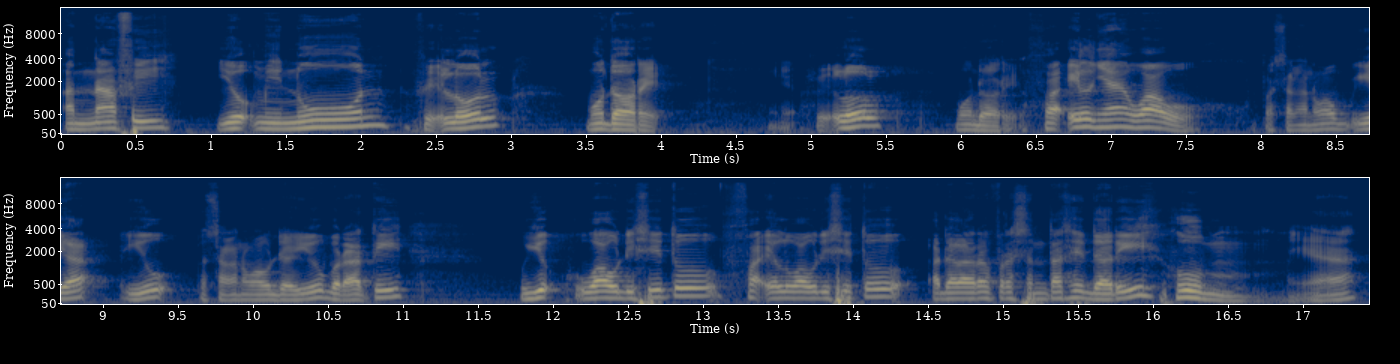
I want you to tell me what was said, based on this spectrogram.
an-nafi yu'minun fi'lul mudore. Ya, fi'lul mudore. Fa'ilnya wow. Pasangan wow ya, yu, pasangan wow dan yu berarti yu, wow di situ, fa'il wow di situ adalah representasi dari hum, ya.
